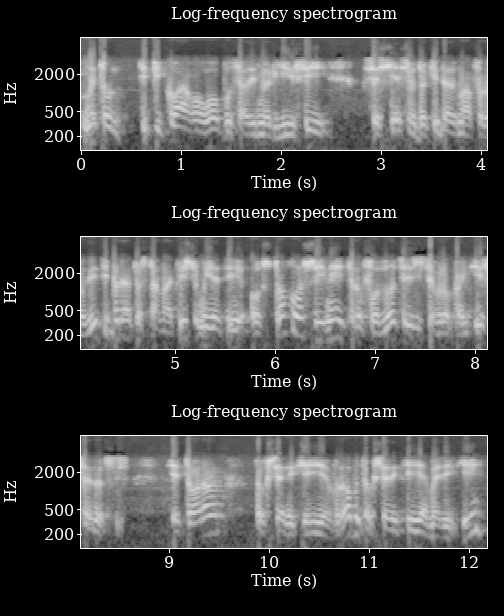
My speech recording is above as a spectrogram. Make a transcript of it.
με τον τυπικό αγωγό που θα δημιουργηθεί σε σχέση με το κοίτασμα Αφροδίτη πρέπει να το σταματήσουμε γιατί ο στόχος είναι η τροφοδότηση της Ευρωπαϊκής Ένωσης. Και τώρα το ξέρει και η Ευρώπη, το ξέρει και η Αμερική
